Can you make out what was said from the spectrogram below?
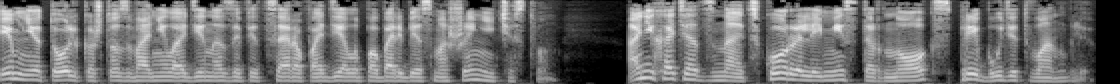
И мне только что звонил один из офицеров отдела по борьбе с мошенничеством. Они хотят знать, скоро ли мистер Нокс прибудет в Англию.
